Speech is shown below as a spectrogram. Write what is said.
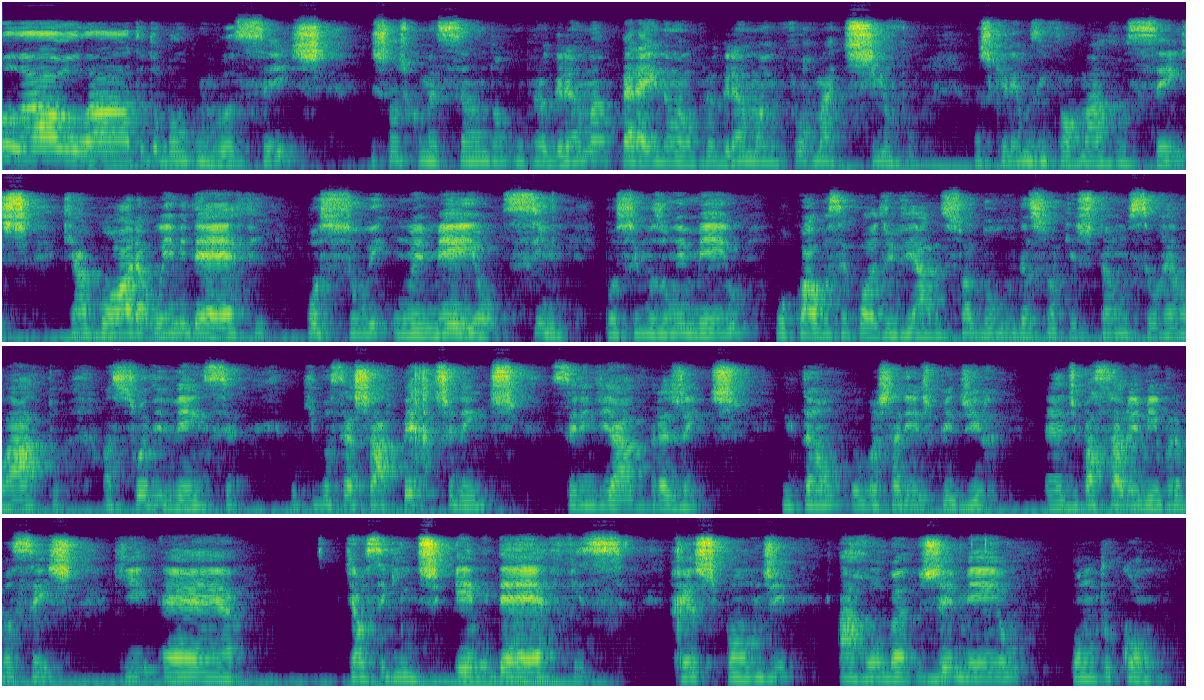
Olá, olá, tudo bom com vocês? Estamos começando um programa. Peraí, não é um programa, é um informativo. Nós queremos informar vocês que agora o MDF possui um e-mail. Sim, possuímos um e-mail, o qual você pode enviar a sua dúvida, a sua questão, o seu relato, a sua vivência, o que você achar pertinente ser enviado para a gente. Então, eu gostaria de pedir, é, de passar o e-mail para vocês, que é que é o seguinte: mdfsresponde@gmail.com.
